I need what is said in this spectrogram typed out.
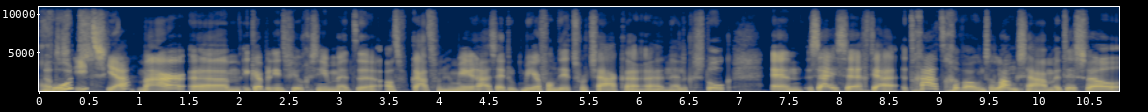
Dat goed. is iets, ja. Maar ehm, ik heb een interview gezien met de advocaat van Humera. Zij doet meer van dit soort zaken, Mhm. eh, Nelleke Stolk. En zij zegt, ja, het gaat gewoon te langzaam. Het is wel...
